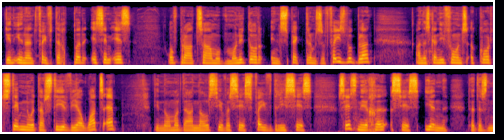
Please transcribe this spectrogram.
teen 150 per SMS of praat saam op Monitor en Spectrum se Facebookblad. Anders kan jy vir ons 'n kort stemnota stuur via WhatsApp. Die nommer daar 0765366961. Dit is 0765366961.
